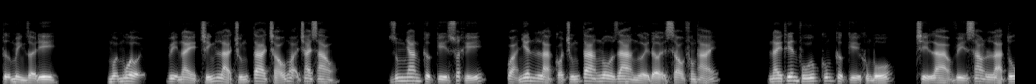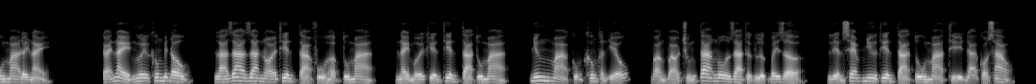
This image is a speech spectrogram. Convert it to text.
tự mình rời đi. Muội muội, vị này chính là chúng ta cháu ngoại trai sao? Dung nhan cực kỳ xuất khí quả nhiên là có chúng ta ngô ra người đời sau phong thái. Này thiên phú cũng cực kỳ khủng bố, chỉ là vì sao là tu ma đây này? Cái này ngươi không biết đâu, là ra ra nói thiên tả phù hợp tu ma, này mới khiến thiên tả tu ma, nhưng mà cũng không khẩn yếu, bằng vào chúng ta ngô ra thực lực bây giờ, liền xem như thiên tả tu ma thì đã có sao?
